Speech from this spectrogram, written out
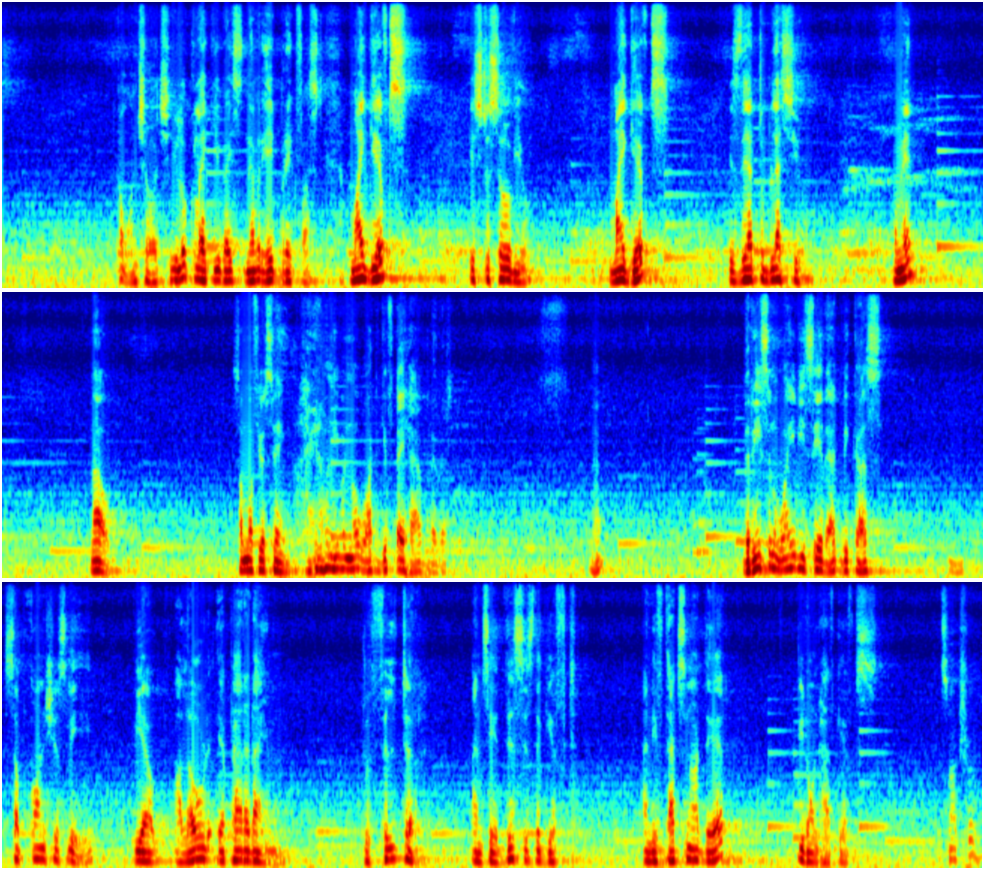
Come on, church. You look like you guys never ate breakfast. My gifts is to serve you. My gifts is there to bless you. Amen? Now, some of you are saying, I don't even know what gift I have, brother. Huh? The reason why we say that because subconsciously we have allowed a paradigm to filter and say this is the gift. And if that's not there, we don't have gifts. It's not true.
